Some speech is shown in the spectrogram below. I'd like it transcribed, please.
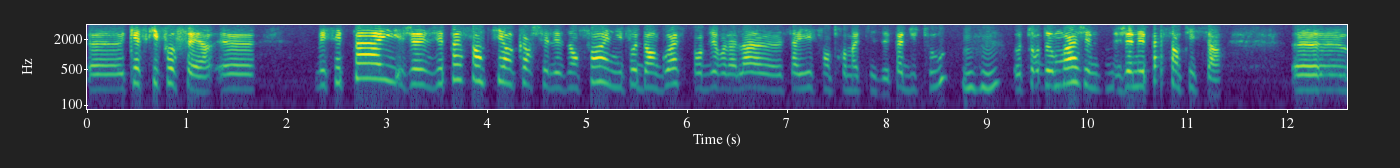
Qu'est-ce qu'il faut faire? Mais c'est pas, je n'ai pas senti encore chez les enfants un niveau d'angoisse pour dire oh là là, euh, ça y est, ils sont traumatisés. Pas du tout. Mm-hmm. Autour de moi, je, je n'ai pas senti ça. Euh,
